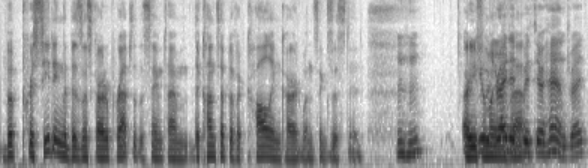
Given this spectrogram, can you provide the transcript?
but preceding the business card, or perhaps at the same time, the concept of a calling card once existed. Mm-hmm. Are you, You, would familiar write with it with your hand, right?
